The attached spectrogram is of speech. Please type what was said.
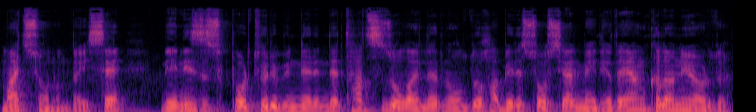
Maç sonunda ise Denizli spor tribünlerinde tatsız olayların olduğu haberi sosyal medyada yankılanıyordu.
